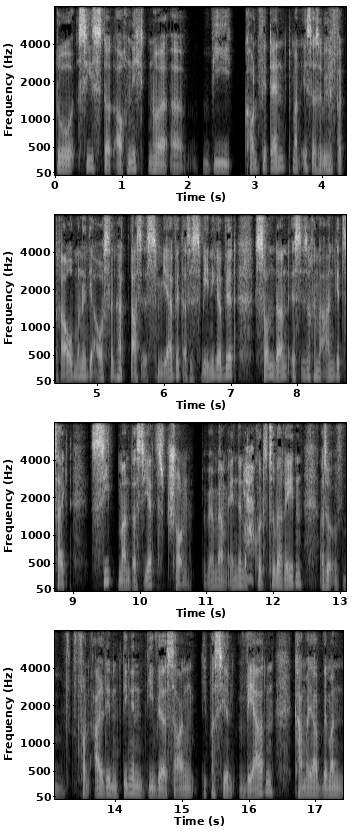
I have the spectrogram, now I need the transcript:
du siehst dort auch nicht nur, äh, wie confident man ist, also wie viel Vertrauen man in die Aussagen hat, dass es mehr wird, dass es weniger wird, sondern es ist auch immer angezeigt, sieht man das jetzt schon? Da werden wir am Ende noch ja. kurz drüber reden. Also von all den Dingen, die wir sagen, die passieren werden, kann man ja, wenn man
